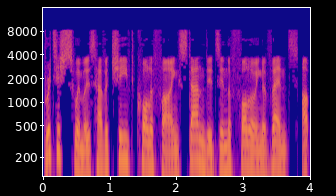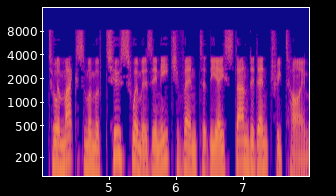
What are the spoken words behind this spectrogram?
British swimmers have achieved qualifying standards in the following events up to a maximum of two swimmers in each event at the A standard entry time,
